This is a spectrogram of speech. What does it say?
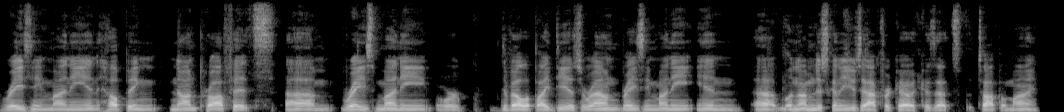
raising money and helping nonprofits um, raise money or develop ideas around raising money in, uh, and I'm just going to use Africa because that's the top of mind,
